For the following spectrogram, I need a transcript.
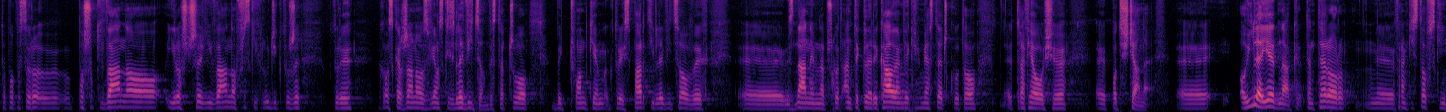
to po prostu ro- poszukiwano i rozstrzeliwano wszystkich ludzi, którzy, których oskarżano o związki z lewicą. Wystarczyło być członkiem którejś z partii lewicowych, e, znanym na przykład antyklerykałem w jakimś miasteczku, to trafiało się e, pod ścianę. O ile jednak ten terror frankistowski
